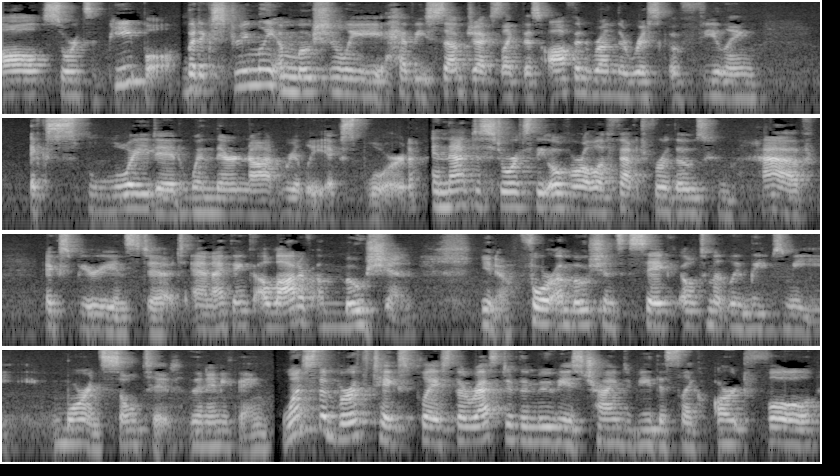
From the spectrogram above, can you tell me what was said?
all sorts of people. But extremely emotionally heavy subjects like this often run the risk of feeling exploited when they're not really explored. And that distorts the overall effect for those who have experienced it. And I think a lot of emotion, you know, for emotion's sake, ultimately leaves me more insulted than anything. Once the birth takes place, the rest of the movie is trying to be this like artful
